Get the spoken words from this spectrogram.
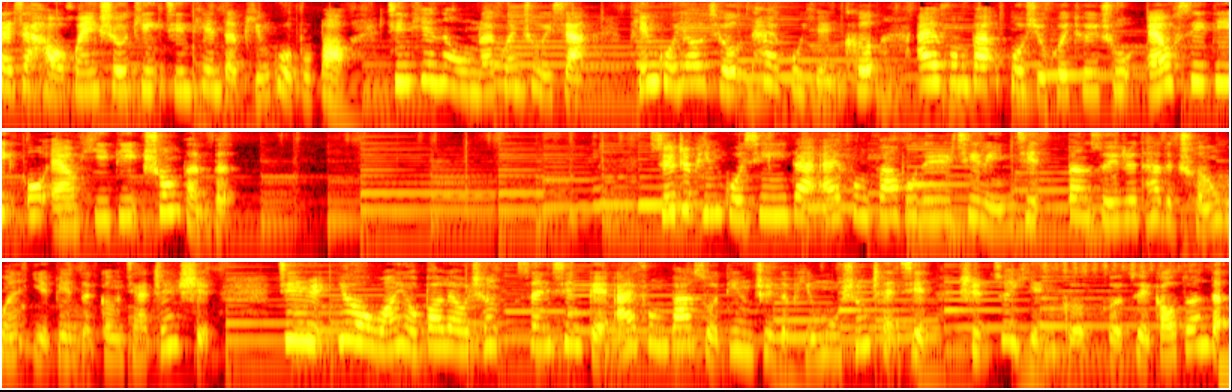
大家好，欢迎收听今天的苹果播报。今天呢，我们来关注一下，苹果要求太过严苛，iPhone 八或许会推出 LCD、OLED 双版本。随着苹果新一代 iPhone 发布的日期临近，伴随着它的传闻也变得更加真实。近日，又有网友爆料称，三星给 iPhone 八所定制的屏幕生产线是最严格和最高端的，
